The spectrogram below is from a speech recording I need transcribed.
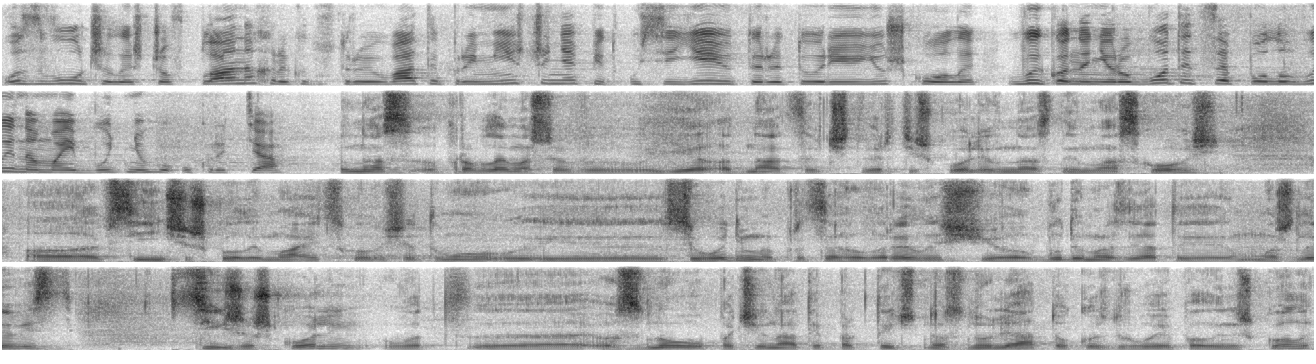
Озвучили, що в планах реконструювати приміщення під усією територією школи. Виконані роботи – це половина майбутнього укриття. У нас проблема ще є одна, це в четвертій школі. У нас нема сховищ. Всі інші школи мають сховища, тому е, сьогодні ми про це говорили, що будемо розглядати можливість в цій же школі от, е, знову починати практично з нуля, тільки з другої половини школи.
